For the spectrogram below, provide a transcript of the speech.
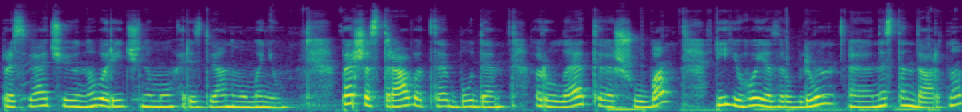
присвячую новорічному різдвяному меню. Перша страва це буде рулет шуба, і його я зроблю е, нестандартно.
